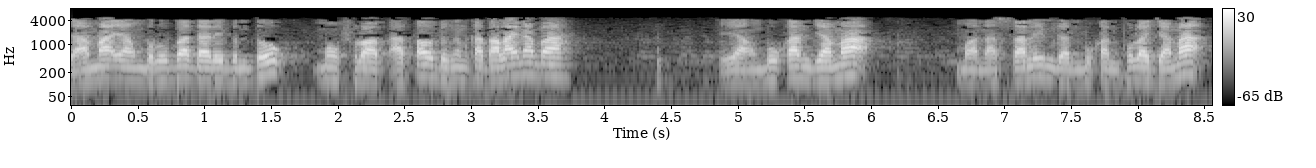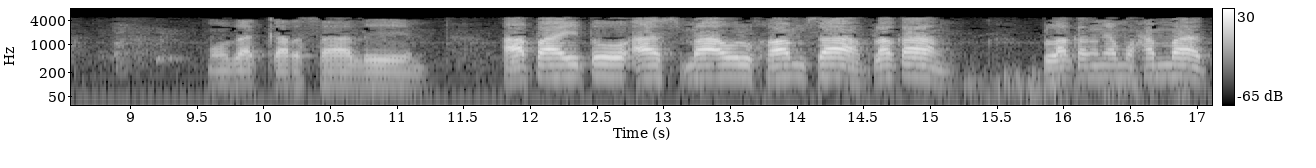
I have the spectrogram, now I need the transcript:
Jamak yang berubah dari bentuk mufrad atau dengan kata lain apa? yang bukan jamak muannas salim dan bukan pula jamak muzakkar salim. Apa itu asmaul khamsah? Belakang. Belakangnya Muhammad.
